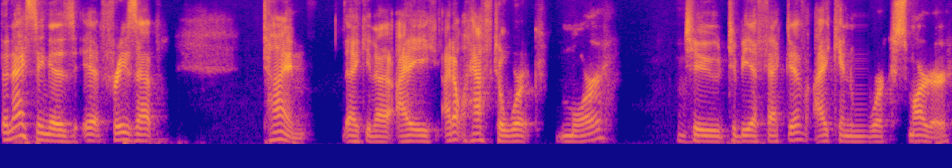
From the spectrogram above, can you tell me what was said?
The nice thing is it frees up time. Like you know, I I don't have to work more mm-hmm. to to be effective. I can work smarter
